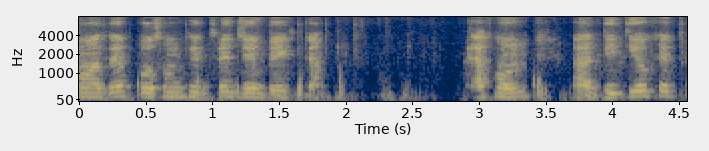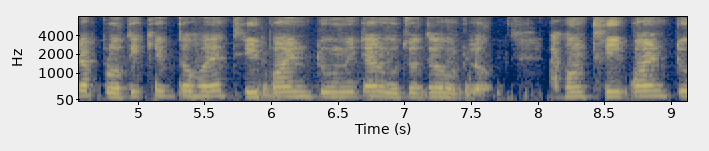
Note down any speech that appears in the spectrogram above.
আমাদের প্রথম ক্ষেত্রে যে বেগটা। এখন দ্বিতীয় ক্ষেত্রে প্রতিক্ষিপ্ত হয়ে থ্রি পয়েন্ট টু মিটার উঁচুতে উঠল। এখন থ্রি পয়েন্ট টু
